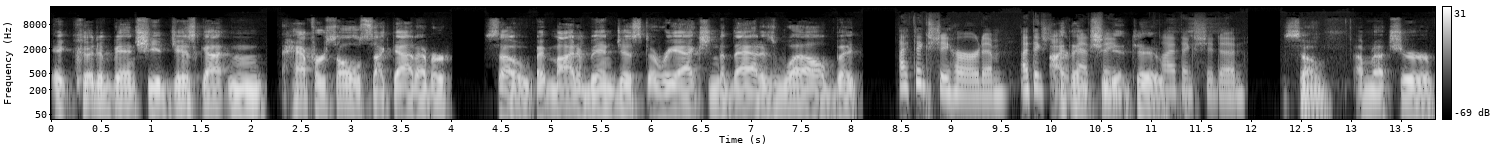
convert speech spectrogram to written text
it could have been she had just gotten half her soul sucked out of her. So it might have been just a reaction to that as well. But I think she heard him. I think she I think Betsy. she did too. I think she did. So I'm not sure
